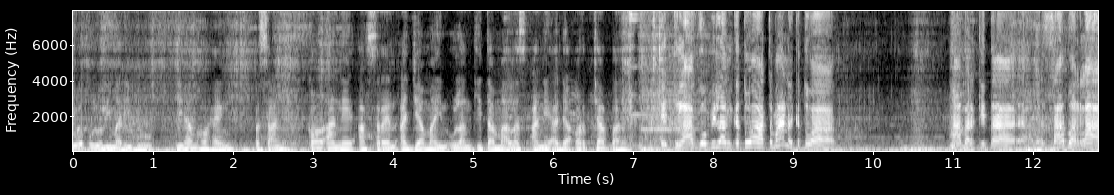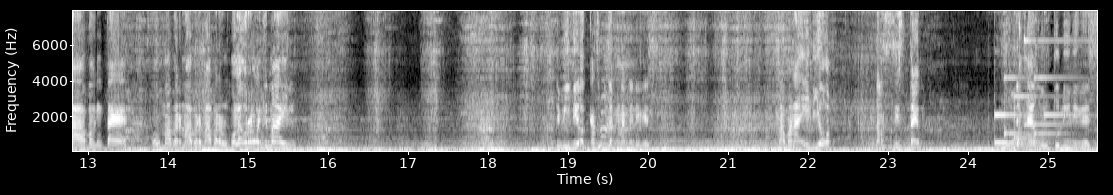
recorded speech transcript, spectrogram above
25.000 Hihang Hoheng pesan Call ane Asren aja main ulang kita males ane ada orc chopper Itulah gue bilang ketua, ke mana ketua? Mabar kita, sabarlah Bang Teh. Oh mabar, mabar, mabar. Kalau orang lagi main. Di video kas bujang namanya guys. Sama na idiot, tersistem. Bujang yang muntun ini guys.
